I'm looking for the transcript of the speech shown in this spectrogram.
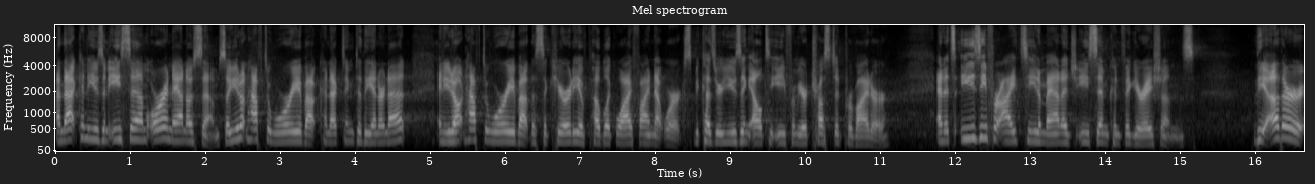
And that can use an eSIM or a nano SIM. So you don't have to worry about connecting to the internet, and you don't have to worry about the security of public Wi Fi networks because you're using LTE from your trusted provider. And it's easy for IT to manage eSIM configurations. The other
